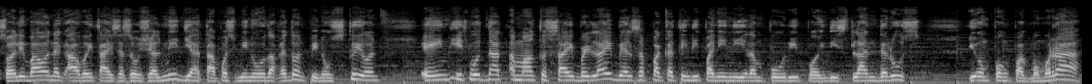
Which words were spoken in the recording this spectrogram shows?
So halimbawa, nag-away tayo sa social media, tapos minura ka doon, pinost ko yun, eh hindi- it would not amount to cyber libel sapagkat hindi paninirang puri po, hindi slanderous yung pong pagmumura.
